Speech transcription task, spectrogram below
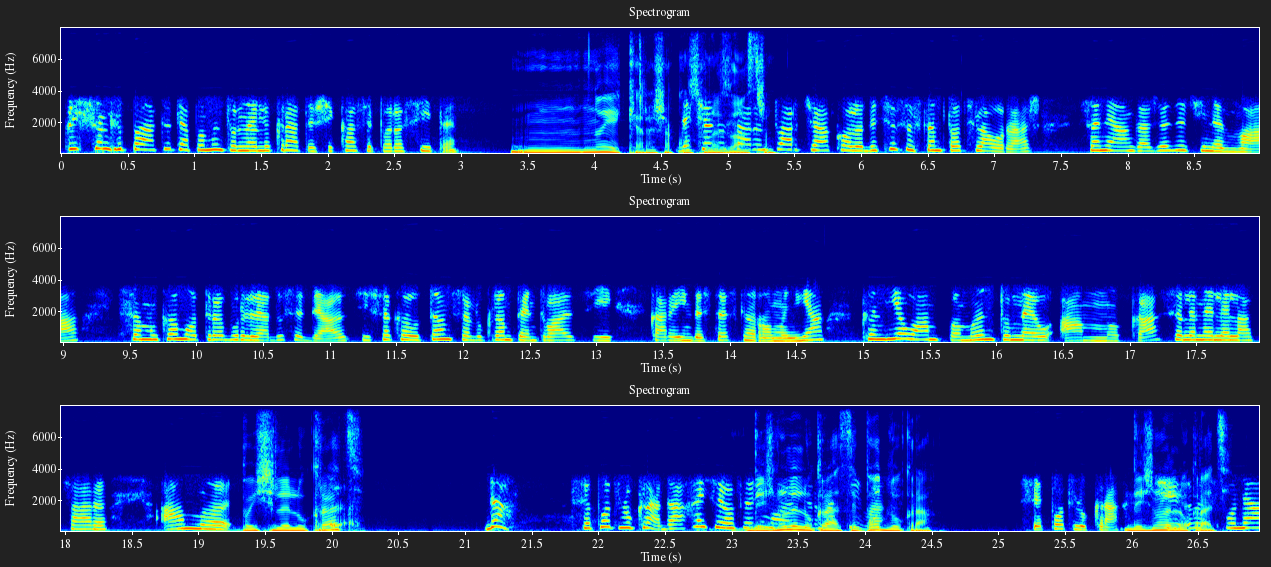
Păi sunt pe atâtea pământuri nelucrate și case părăsite. Mm, nu e chiar așa cum De ce nu s-ar întoarce acolo? De ce să stăm toți la oraș, să ne angajeze cineva, să mâncăm otrăburile aduse de alții, să căutăm să lucrăm pentru alții care investesc în România, când eu am pământul meu, am casele mele la țară, am... Păi și le lucrați? Da, se pot lucra, dar hai să-i oferim Deci nu le lucrați, se pot lucra. Se pot lucra. Deci nu le lucrați. Spunea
